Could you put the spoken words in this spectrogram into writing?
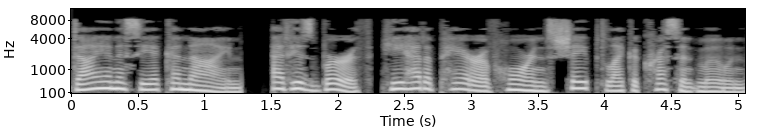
Dionysiaca 9. At his birth, he had a pair of horns shaped like a crescent moon.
